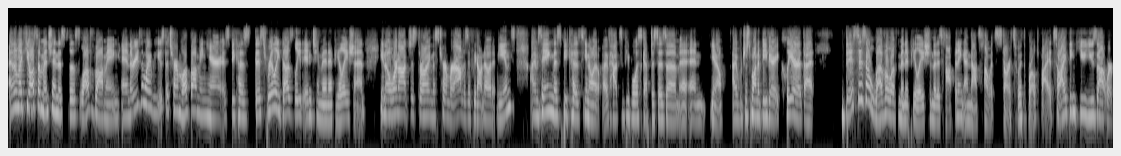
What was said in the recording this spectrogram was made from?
And then, like you also mentioned, this this love bombing, and the reason why we use the term love bombing here is because this really does lead into manipulation. You know, we're not just throwing this term around as if we don't know what it means. I'm saying this because you know I've had some people with skepticism, and, and you know I just want to be very clear that this is a level of manipulation that is happening and that's how it starts with worldwide. So i think you use that word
